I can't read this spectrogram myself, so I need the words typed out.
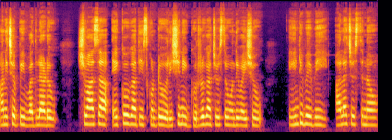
అని చెప్పి వదిలాడు. శ్వాస ఎక్కువగా తీసుకుంటూ రిషిని గుర్రుగా చూస్తూ ఉంది వైషు. ఏంటి బేబీ అలా చూస్తున్నావు?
